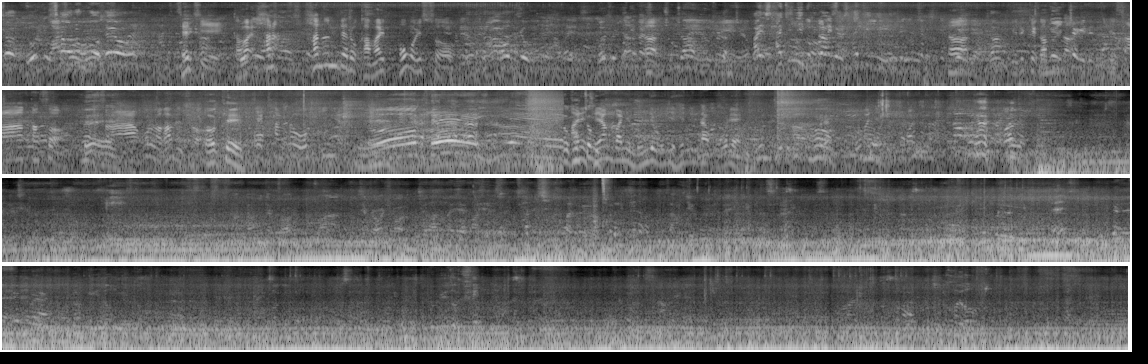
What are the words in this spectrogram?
저 세워놓고 오세요. 됐지. 가만히 하는, 하는 대로 가만히 보고 있어. 아, 오케이, 오케이. 어, 아니, 사진이 필요한 거예요, 사진이. 자, 이렇게 갑니다. 이렇게 싹 갔어. 네. 싹 올라가면서 오케이. 이제 카메라 워킹이야. 오케이. 아니 제 양반이 먼저 우리 해준다고 그래.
